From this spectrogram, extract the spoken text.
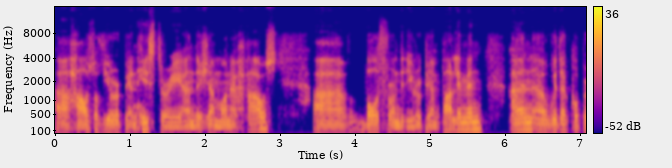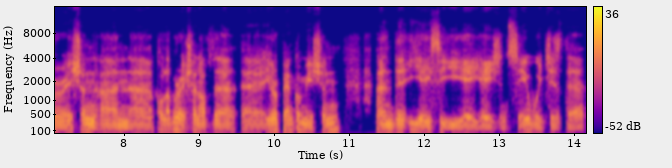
uh, House of European History and the Jean Monnet House both from the European Parliament and uh, with the cooperation and uh, collaboration of the uh, European Commission and the EACEA agency, which is the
